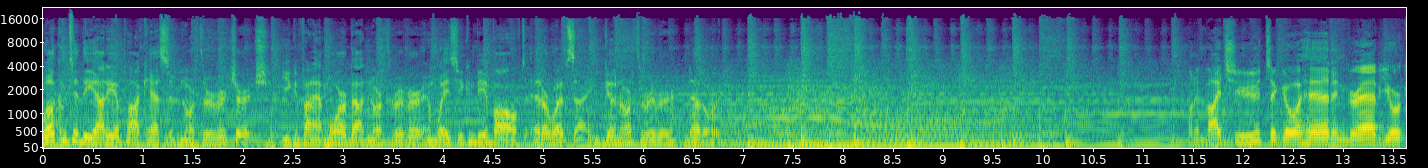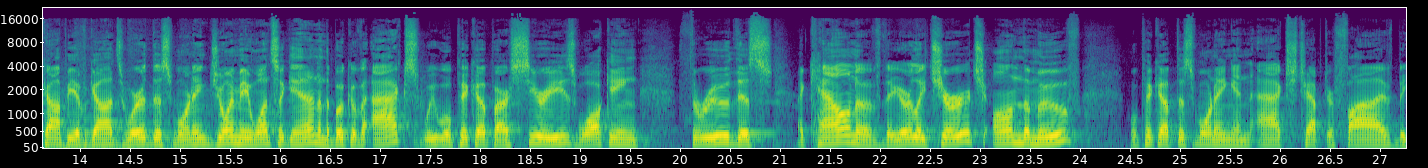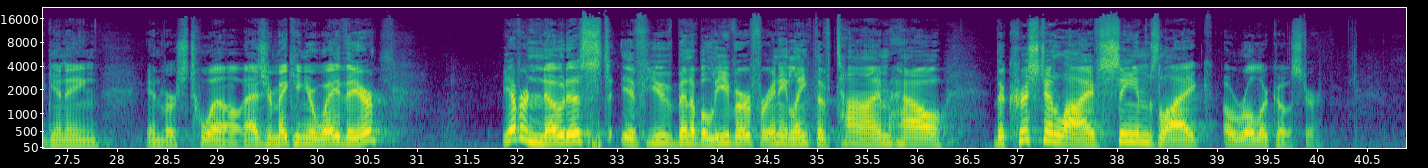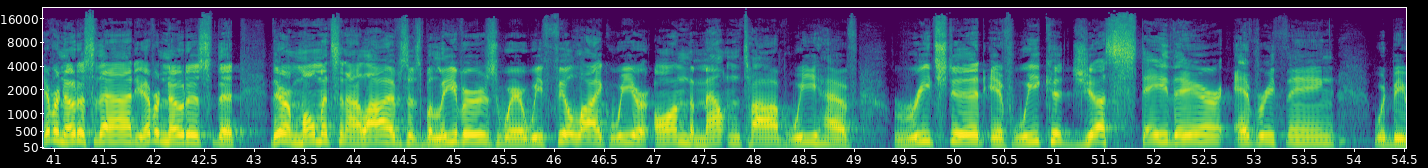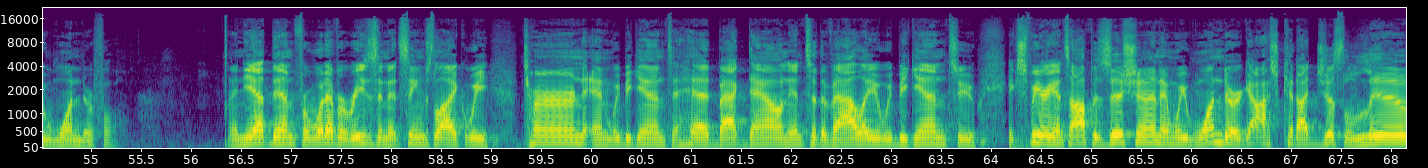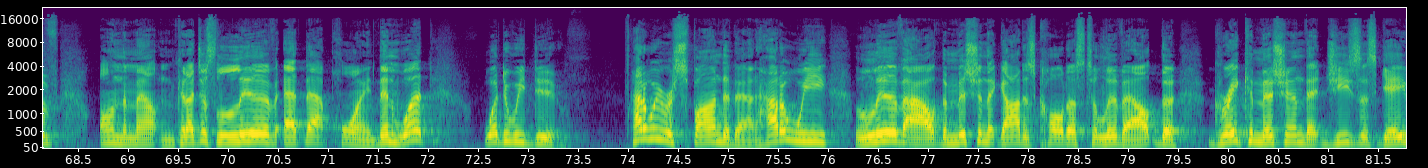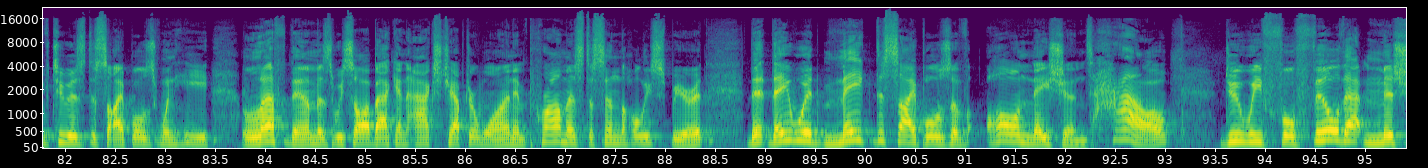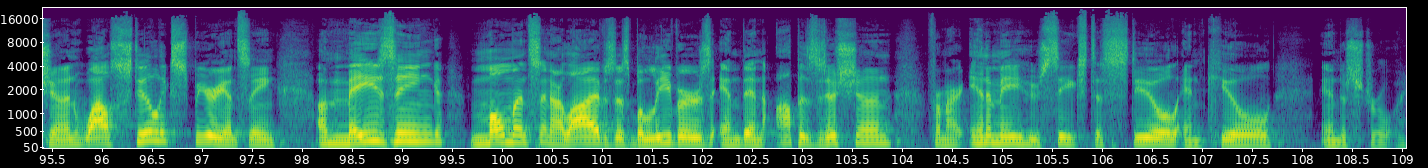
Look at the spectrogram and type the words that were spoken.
Welcome to the audio podcast of North River Church. You can find out more about North River and ways you can be involved at our website, gonorthriver.org. I want to invite you to go ahead and grab your copy of God's Word this morning. Join me once again in the book of Acts. We will pick up our series walking through this account of the early church on the move. We'll pick up this morning in Acts chapter 5, beginning in verse 12. As you're making your way there, you ever noticed, if you've been a believer for any length of time, how the Christian life seems like a roller coaster? You ever notice that? You ever notice that there are moments in our lives as believers where we feel like we are on the mountaintop, we have reached it. If we could just stay there, everything would be wonderful. And yet, then, for whatever reason, it seems like we turn and we begin to head back down into the valley. We begin to experience opposition and we wonder, gosh, could I just live on the mountain? Could I just live at that point? Then, what, what do we do? How do we respond to that? How do we live out the mission that God has called us to live out, the great commission that Jesus gave to his disciples when he left them, as we saw back in Acts chapter 1, and promised to send the Holy Spirit, that they would make disciples of all nations? How do we fulfill that mission while still experiencing amazing moments in our lives as believers and then opposition from our enemy who seeks to steal and kill and destroy.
